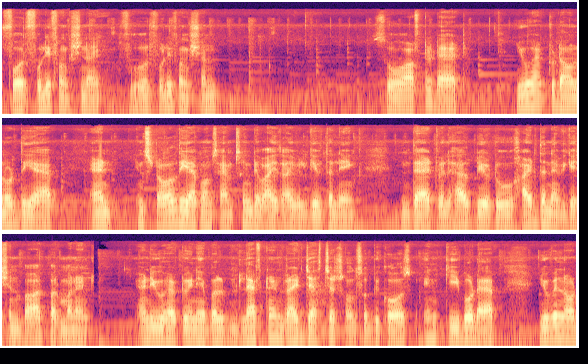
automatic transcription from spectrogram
for fully functional for fully function. So after that you have to download the app and install the app on Samsung device. I will give the link that will help you to hide the navigation bar permanently and you have to enable left and right gestures also because in keyboard app you will not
